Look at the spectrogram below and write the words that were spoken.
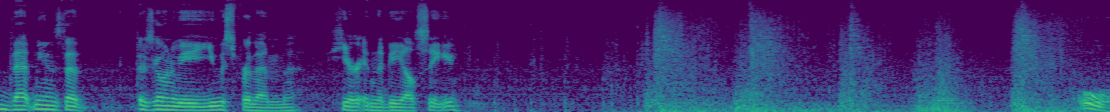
That means that there's going to be use for them here in the DLC. Ooh.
